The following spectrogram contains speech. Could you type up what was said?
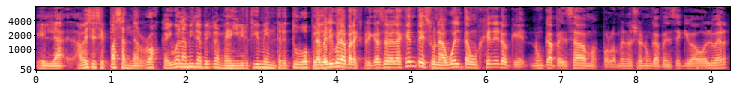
eh, la- a veces se pasan de rosca. Igual a mí la película me divirtió y me entretuvo, pero La película, para explicárselo a la gente, es una vuelta a un género que nunca pensábamos, por lo menos yo nunca pensé que iba a volver,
